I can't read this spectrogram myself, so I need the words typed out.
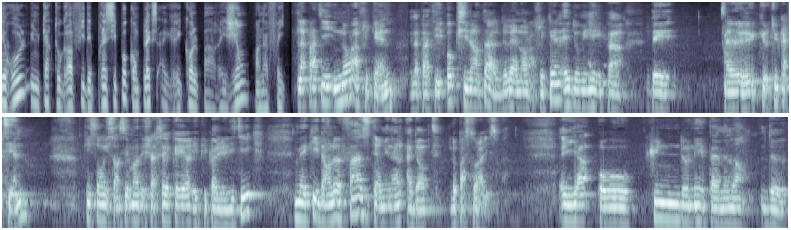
Déroule une cartographie des principaux complexes agricoles par région en Afrique. La partie nord-africaine, la partie occidentale de l'ère nord-africaine est dominée par des euh, cultures capsiennes, qui sont essentiellement des chasseurs-cueilleurs épipaléolithiques, mais qui, dans leur phase terminale, adoptent le pastoralisme. Il n'y a aucune donnée permettant de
